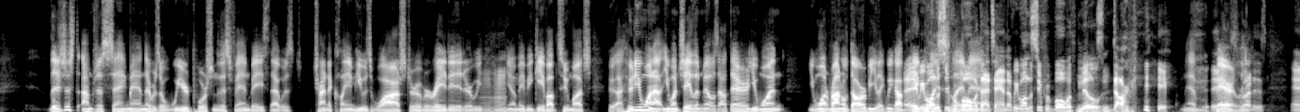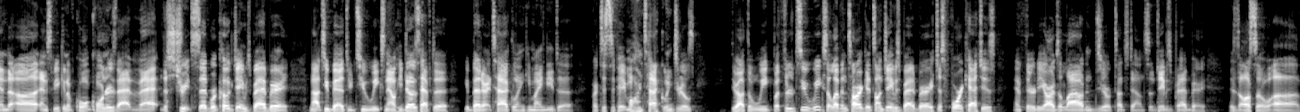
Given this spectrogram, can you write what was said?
there's just, I'm just saying, man, there was a weird portion of this fan base that was trying to claim he was washed or overrated or we, Mhm. you know, maybe gave up too much. Who, uh, who do you want out? You want Jalen Mills out there? You want you want Ronald Darby? Like we got Hey, we won the Super Bowl with that tandem. We won the Super Bowl with Mills and Darby. Yeah, barely. what it is. And uh, and speaking of cor- corners that that the street said were cooked, James Bradberry not too bad through two weeks. Now he does have to get better at tackling. He might need to participate more in tackling drills throughout the week. But through two weeks, 11 targets on James Bradberry, just four catches and 30 yards allowed and zero touchdowns. So James Bradberry is also uh,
